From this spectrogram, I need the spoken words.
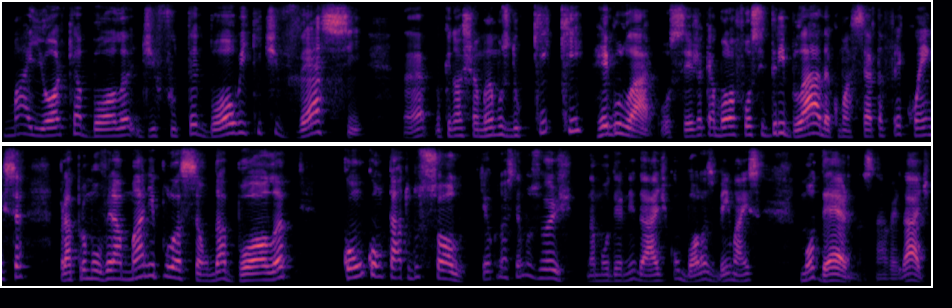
maior que a bola de futebol e que tivesse né, o que nós chamamos do kick regular, ou seja, que a bola fosse driblada com uma certa frequência para promover a manipulação da bola com o contato do solo, que é o que nós temos hoje na modernidade, com bolas bem mais modernas, na é verdade.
